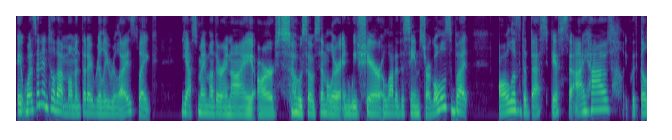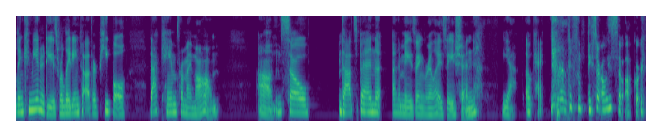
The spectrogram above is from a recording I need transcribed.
it wasn't until that moment that I really realized, like, yes, my mother and I are so, so similar and we share a lot of the same struggles, but all of the best gifts that I have, like with building communities, relating to other people, that came from my mom. Um, so that's been an amazing realization. Yeah. Okay. These are always so awkward.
